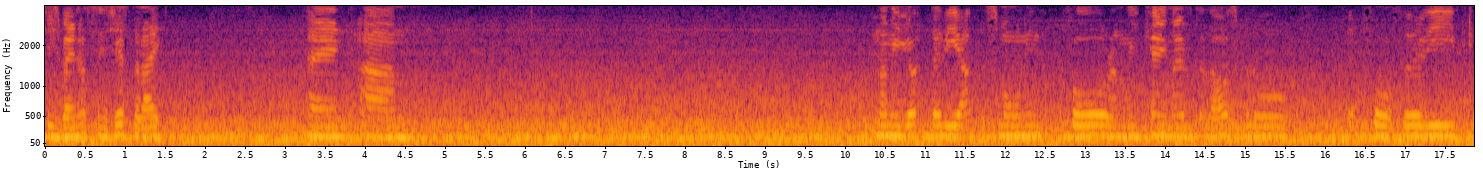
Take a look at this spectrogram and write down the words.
she's been up since yesterday. And um, Mummy got Daddy up this morning at 4 and we came over to the hospital at 4.30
